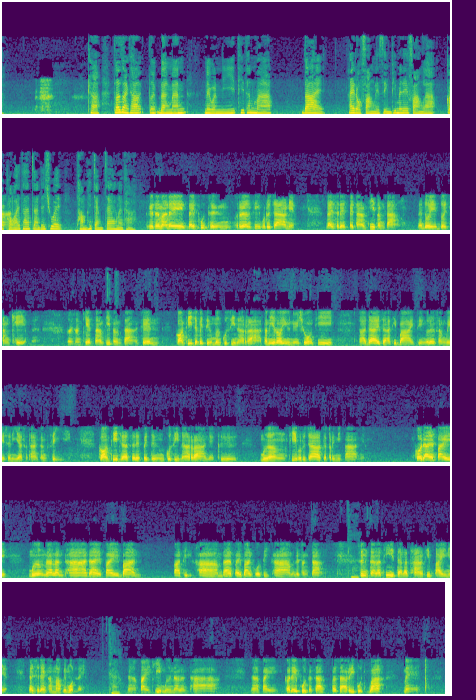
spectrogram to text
ค่ะท่านอาจารย์คะดังนั้นในวันนี้ที่ท่านมาร์กได้ให้เราฟังในสิ่งที่ไม่ได้ฟังแล้ว ก็ขอให้ท่านอาจารย์ได้ช่วยทำให้แจ่มแจ้งหนะคะคือท่านมาได้ได้พูดถึงเรื่องที่พระพุทธเจ้าเนี่ย ได้เสด็จไปตามที่ต่างๆ นะโดยโดยสังเขปนะโดยสังเกตตามที่ต่างๆ เช่น ก่อนที่จะไปถึงเมืองกุสินารา ตอนนี้เราอยู่ในช่วงที่อ่าได้จะอธิบายถึงเรื่องสังเวชนียสถานทั้งสี่ก่อนที่จะเสด็จไปถึงกุสินาราเนี่ยคือเมืองที่พระพุทธเจ้าจะปรินิพพานเนี่ย ก็ได้ไปเมืองนาลันทาได้ไปบ้านปาติคาม ได้ไปบ้านโกติคามอะไรต่างค่ะๆซึ่งแต่ละที่แต่ละทางที่ไปเนี่ย ได้แสดงธรรมะไว้หมดเลยค่ะ นะไปที่เมืองนาลันทานะไปก็ได้พูดกับพระสารีบุตรว่าแหม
